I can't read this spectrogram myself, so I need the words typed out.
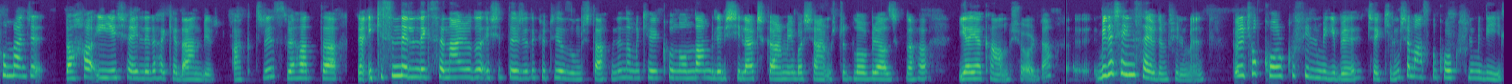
Coon bence daha iyi şeyleri hak eden bir aktris ve hatta yani ikisinin elindeki senaryoda eşit derecede kötü yazılmış tahminen ama Carrie Coon ondan bile bir şeyler çıkarmayı başarmış. Jude Law birazcık daha yaya kalmış orada. Bir de şeyini sevdim filmin. Böyle çok korku filmi gibi çekilmiş ama aslında korku filmi değil.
